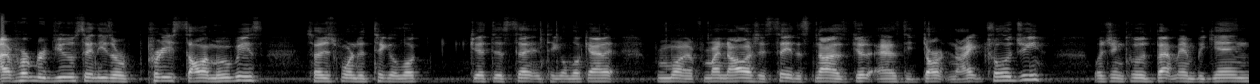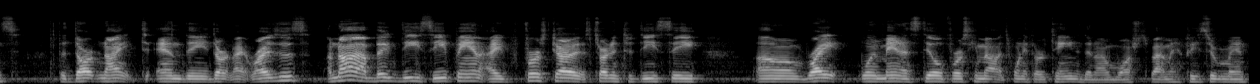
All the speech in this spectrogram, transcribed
I've heard reviews saying these are pretty solid movies. So I just wanted to take a look, get this set and take a look at it. From my, from my knowledge, they say it's not as good as the Dark Knight trilogy, which includes Batman Begins, The Dark Knight, and The Dark Knight Rises. I'm not a big DC fan. I first got started to DC uh, right when Man of Steel first came out in 2013, and then I watched Batman v Superman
